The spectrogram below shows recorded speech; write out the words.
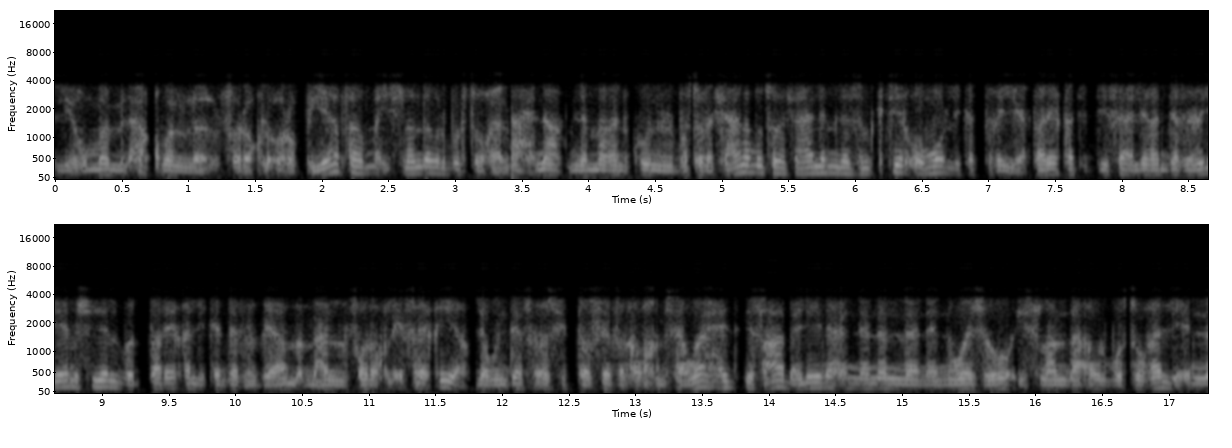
اللي هما من أقوى اقوى الفرق الأوروبية فهم ايسلندا والبرتغال. إحنا لما غنكون بطوله العالم بطولة العالم لازم كثير أمور اللي كتغير. طريقة الدفاع اللي غندافعوا عليها ماشي هي الطريقة اللي كندافعوا بها مع الفرق الإفريقية. لو ندافعوا 6 0 أو 5 1 يصعب علينا أننا نواجهوا ايسلندا أو البرتغال لأن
